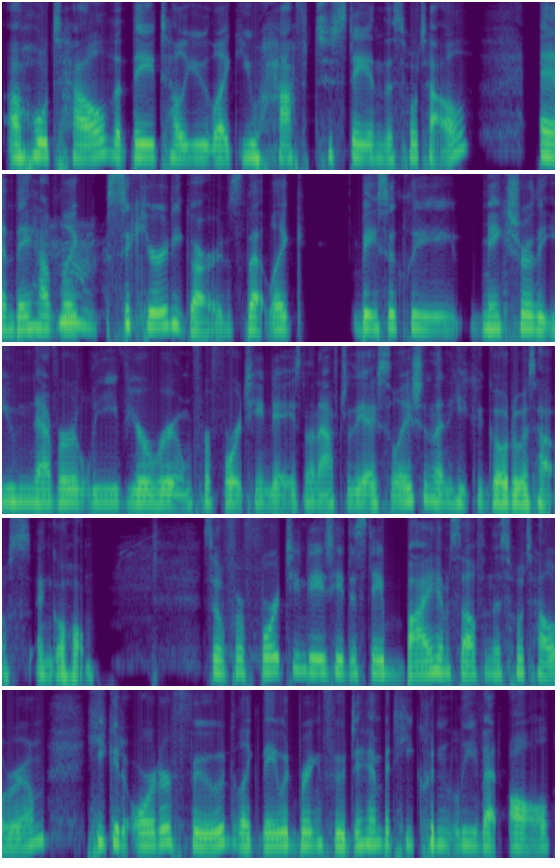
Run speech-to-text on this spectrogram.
a hotel that they tell you like you have to stay in this hotel, and they have Hmm. like security guards that like basically make sure that you never leave your room for 14 days. And then after the isolation, then he could go to his house and go home. So for 14 days, he had to stay by himself in this hotel room. He could order food, like they would bring food to him, but he couldn't leave at all.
